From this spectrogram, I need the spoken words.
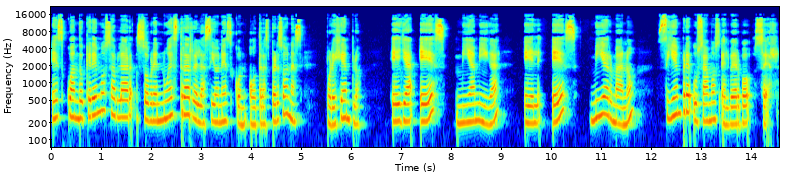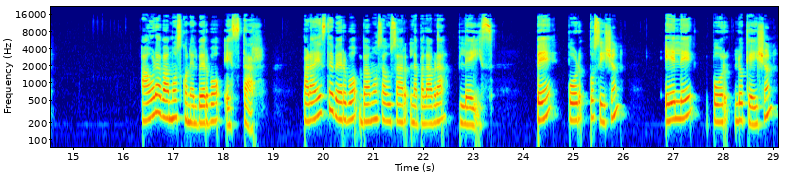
es cuando queremos hablar sobre nuestras relaciones con otras personas. Por ejemplo, ella es mi amiga, él es mi hermano, siempre usamos el verbo ser. Ahora vamos con el verbo estar. Para este verbo vamos a usar la palabra place. P por position, L por location,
